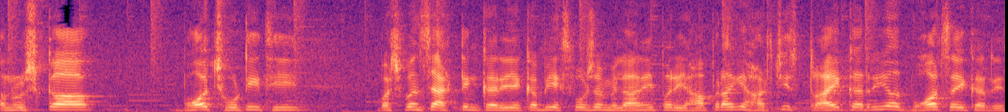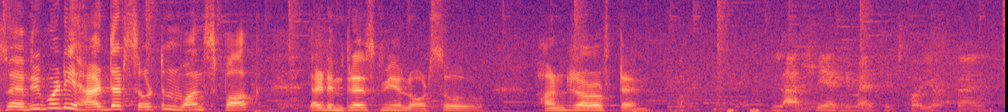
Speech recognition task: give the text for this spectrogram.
अनुष्का बहुत छोटी थी, बचपन से एक्टिंग कर रही है, कभी एक्सपोजर मिला नहीं, पर यहाँ पर आके हर चीज़ ट्राई कर रही है और बहुत सही कर रही है। So everybody had that certain one spark that impress me a lot so hundred out of ten Lastly, any message for your fans?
